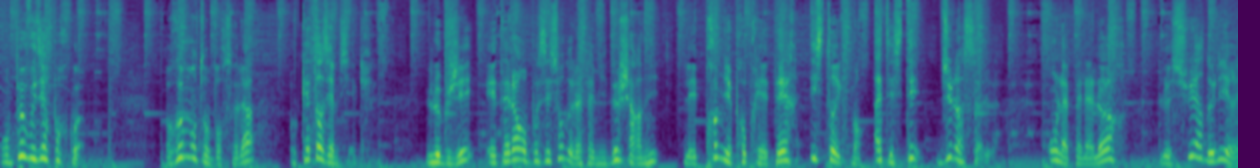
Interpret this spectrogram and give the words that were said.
on peut vous dire pourquoi. Remontons pour cela au XIVe siècle. L'objet est alors en possession de la famille de Charny, les premiers propriétaires historiquement attestés du linceul. On l'appelle alors le suaire de Liré,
